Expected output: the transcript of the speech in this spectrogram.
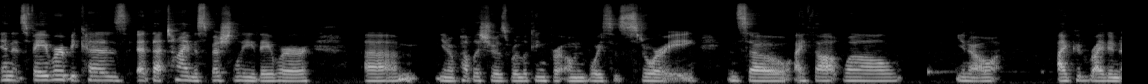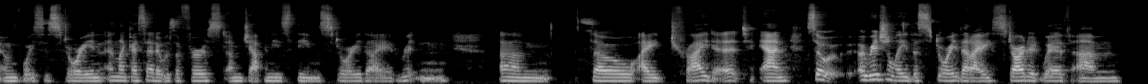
in its favor because at that time, especially, they were, um, you know, publishers were looking for own voices story, and so I thought, well, you know, I could write an own voices story, and, and like I said, it was a first um, Japanese themed story that I had written. Um, so I tried it, and so originally the story that I started with, um,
